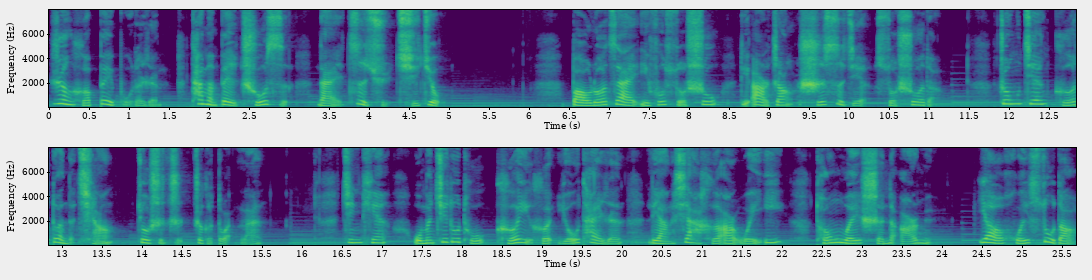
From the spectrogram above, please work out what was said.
任何被捕的人，他们被处死，乃自取其咎。”保罗在以弗所书第二章十四节所说的“中间隔断的墙”，就是指这个短栏。今天我们基督徒可以和犹太人两下合而为一，同为神的儿女。要回溯到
